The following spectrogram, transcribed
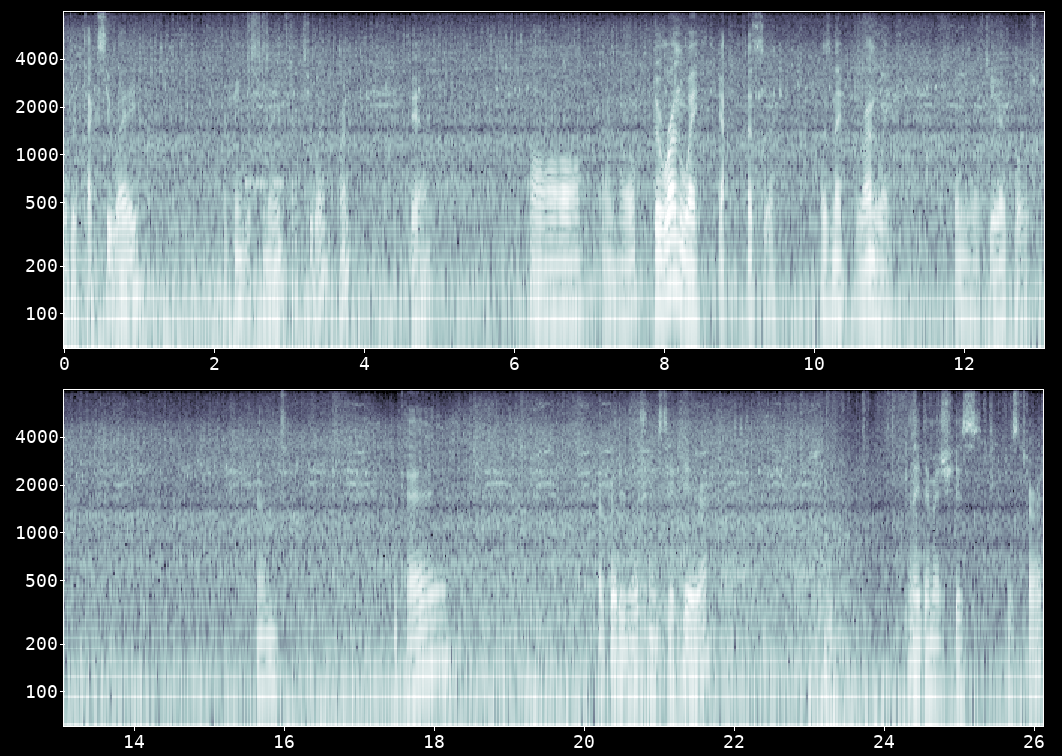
Or the taxiway. I think it's the name, taxiway, right? Yeah. Oh, I don't know. The runway. Yeah, that's uh, that's the name. Runway. Runway of the airport. And okay. That bloody Russian is still here. Can I damage his his turret?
